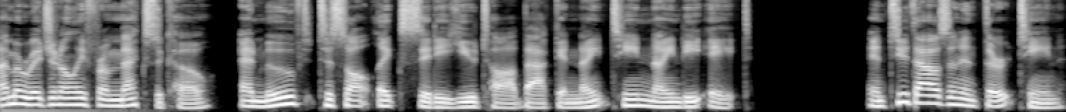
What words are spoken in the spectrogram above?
I'm originally from Mexico and moved to Salt Lake City, Utah back in 1998. In 2013,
